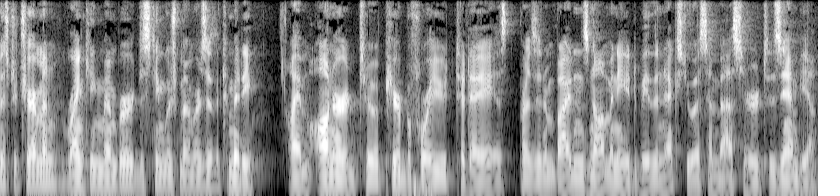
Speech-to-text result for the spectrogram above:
Mr. Chairman, ranking member, distinguished members of the committee, I am honored to appear before you today as President Biden's nominee to be the next U.S. ambassador to Zambia.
